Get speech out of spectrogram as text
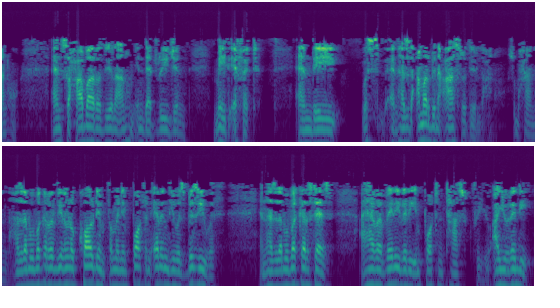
anhu. And Sahaba radiallahu anhum in that region made effort. And they was, and Hazrat Amr bin As radiallahu anhu, subhanallah. Hazrat Abu Bakr radiallahu anhu called him from an important errand he was busy with. And Hazrat Abu Bakr says, I have a very, very important task for you. Are you ready?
